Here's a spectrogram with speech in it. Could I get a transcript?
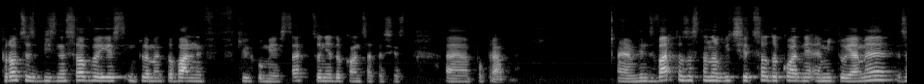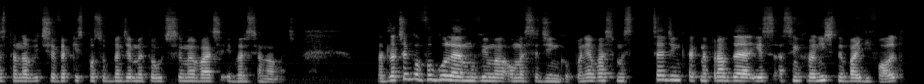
proces biznesowy jest implementowany w kilku miejscach, co nie do końca też jest poprawne. E, więc warto zastanowić się, co dokładnie emitujemy, zastanowić się, w jaki sposób będziemy to utrzymywać i wersjonować. A dlaczego w ogóle mówimy o messagingu? Ponieważ messaging tak naprawdę jest asynchroniczny by default.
